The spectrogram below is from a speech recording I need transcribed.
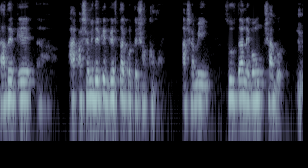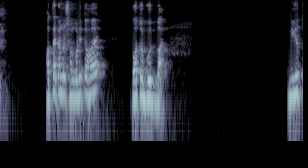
তাদেরকে আসামিদেরকে গ্রেফতার করতে সক্ষম হয়। আসামি সুলতান এবং সাগর। হত্যাকাণ্ড সংঘটিত হয় গত বুধবার। নিহত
